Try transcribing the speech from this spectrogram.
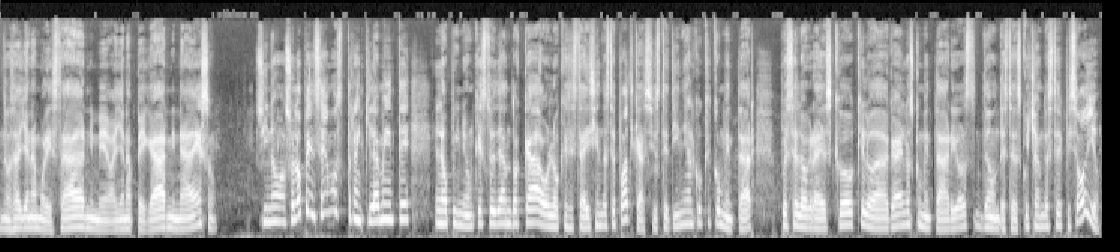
no se vayan a molestar, ni me vayan a pegar, ni nada de eso sino solo pensemos tranquilamente en la opinión que estoy dando acá o en lo que se está diciendo este podcast. Si usted tiene algo que comentar, pues se lo agradezco que lo haga en los comentarios de donde está escuchando este episodio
